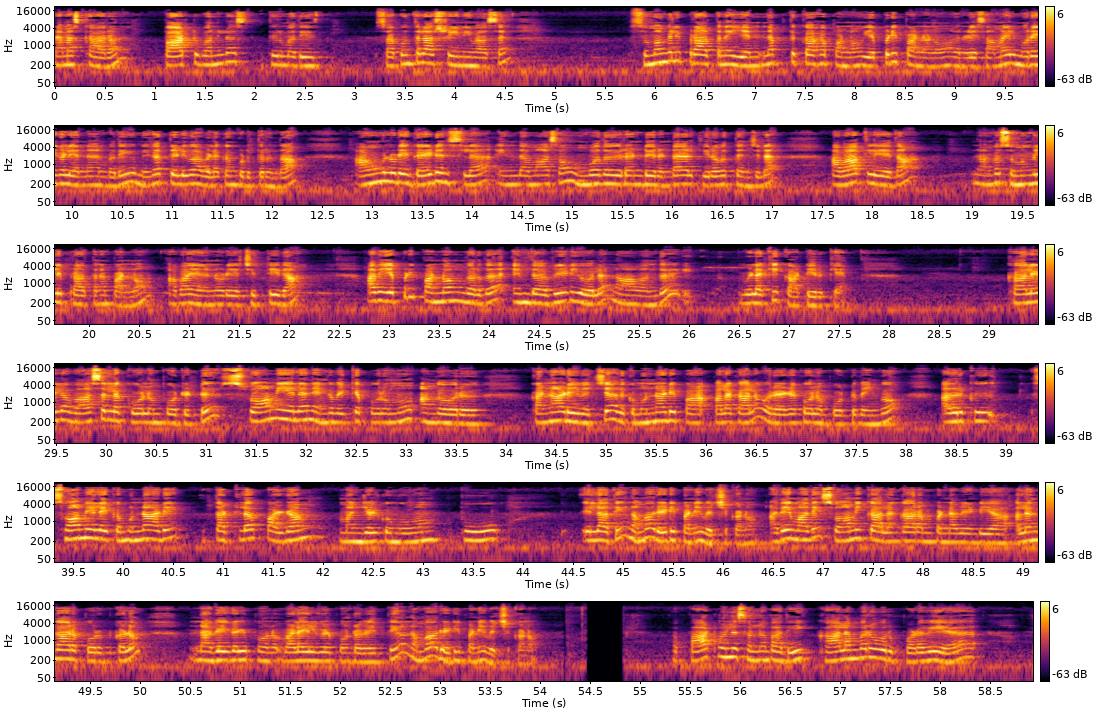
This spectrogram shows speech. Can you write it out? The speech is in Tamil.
நமஸ்காரம். பார்ட் ஒன்ல திருமதி சகுந்தலா ஸ்ரீனிவாசன் சுமங்கலி பிரார்த்தனை என்னத்துக்காக பண்ணணும் எப்படி பண்ணணும் அதனுடைய சமையல் முறைகள் என்ன என்பதை மிக தெளிவாக விளக்கம் கொடுத்துருந்தா. அவங்களுடைய கைடன்ஸில் இந்த மாதம் ஒம்பது இரண்டு ரெண்டாயிரத்தி இருபத்தஞ்சில் அவாத்திலேயே தான் நாங்கள் சுமங்கலி பிரார்த்தனை பண்ணோம். அவள் என்னுடைய சித்தி தான். அது எப்படி பண்ணோங்கிறத இந்த வீடியோவில் நான் வந்து விளக்கி காட்டியிருக்கேன். காலையில் வாசலில் கோலம் போட்டுட்டு சுவாமியெல்லாம் எங்கே வைக்க போகிறோமோ அங்கே ஒரு கண்ணாடி வச்சு அதுக்கு முன்னாடி ப பலகால ஒரு இழக்கோலம் போட்டு வைங்கோ. அதற்கு சுவாமி இலைக்கு முன்னாடி தட்டில் பழம் மஞ்சள் குங்குமம் பூ எல்லாத்தையும் நம்ம ரெடி பண்ணி வச்சுக்கணும். அதே மாதிரி சுவாமிக்கு அலங்காரம் பண்ண வேண்டிய அலங்கார பொருட்களும் நகைகள் போன்ற வளையல்கள் போன்றவைத்தையும் நம்ம ரெடி பண்ணி வச்சுக்கணும். இப்போ பாட் ஒன்ல சொன்ன மாதிரி காலம்பர ஒரு புடவையை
